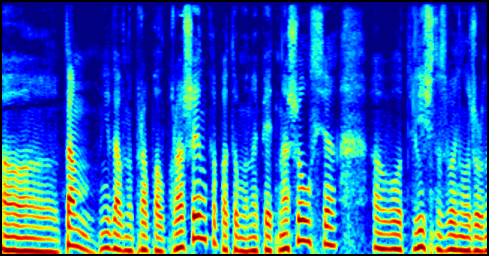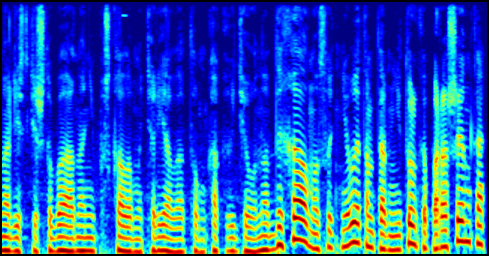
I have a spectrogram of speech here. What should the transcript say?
А, там недавно пропал Порошенко, потом он опять нашелся. А вот, лично звонил журналистке, чтобы она не пускала материалы о том, как и где он отдыхал, но суть не в этом, там не только Порошенко,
